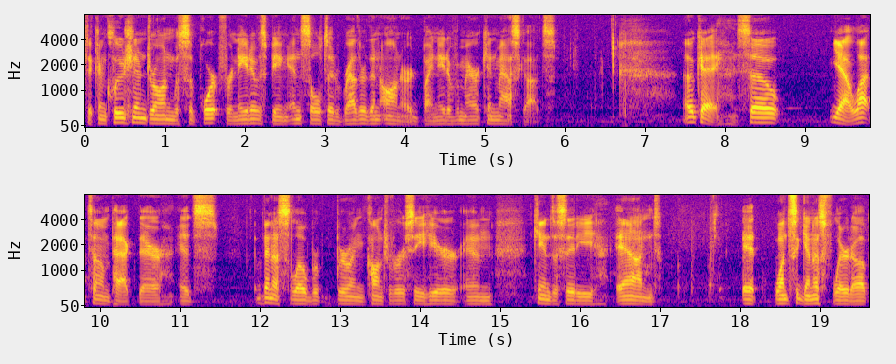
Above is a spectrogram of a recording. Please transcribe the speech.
The conclusion drawn was support for natives being insulted rather than honored by Native American mascots. Okay, so yeah, a lot to unpack there. It's been a slow brewing controversy here in Kansas City, and it once again has flared up,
